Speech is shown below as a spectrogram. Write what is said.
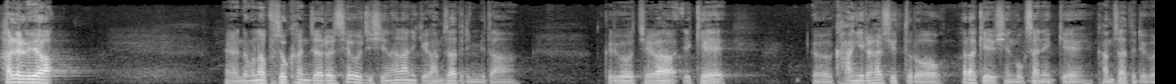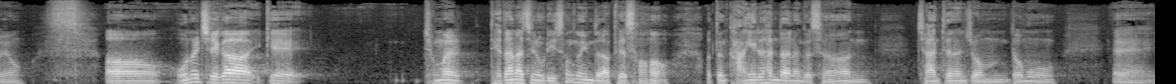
할렐루야. 네, 너무나 부족한 자를 세워주신 하나님께 감사드립니다. 그리고 제가 이렇게 어, 강의를 할 수 있도록 허락해 주신 목사님께 감사드리고요. 어, 오늘 제가 이렇게 정말 대단하신 우리 성도님들 앞에서 어떤 강의를 한다는 것은 저한테는 좀 너무 예,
